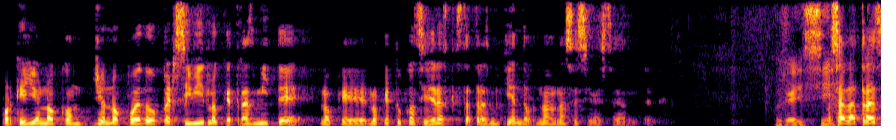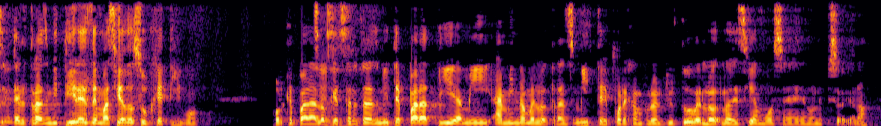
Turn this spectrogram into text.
Porque yo no, con, yo no puedo percibir lo que transmite, lo que, lo que tú consideras que está transmitiendo. No, no sé si me estoy dando Ok, sí. O sea, el transmitir es demasiado subjetivo. Porque para lo que te transmite para ti, a mí, a mí no me lo transmite. Por ejemplo, el youtuber, lo, lo decíamos en un episodio, ¿no?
